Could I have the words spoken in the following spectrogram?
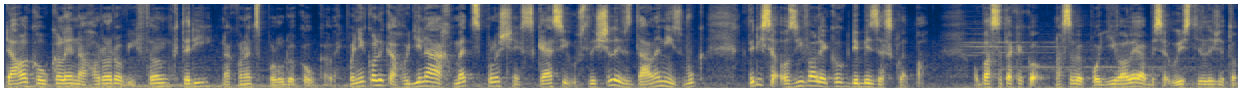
dál koukali na hororový film, který nakonec spolu dokoukali. Po několika hodinách Matt společně s Casey uslyšeli vzdálený zvuk, který se ozýval jako kdyby ze sklepa. Oba se tak jako na sebe podívali, aby se ujistili, že to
